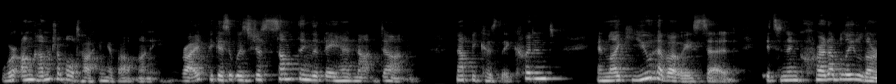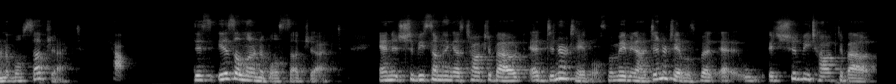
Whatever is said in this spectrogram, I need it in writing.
were uncomfortable talking about money, right? Because it was just something that they had not done, not because they couldn't. And like you have always said, it's an incredibly learnable subject. Yeah. This is a learnable subject and it should be something that's talked about at dinner tables. Well maybe not dinner tables but uh, it should be talked about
